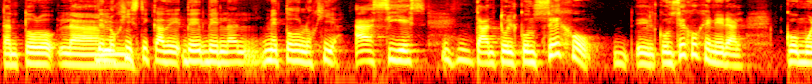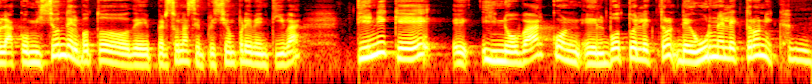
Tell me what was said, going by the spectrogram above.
tanto la... De logística, de, la metodología. Así es. Tanto el Consejo, el Consejo General como la Comisión del Voto de Personas en Prisión Preventiva tiene que eh, innovar con el voto de urna electrónica. Mm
